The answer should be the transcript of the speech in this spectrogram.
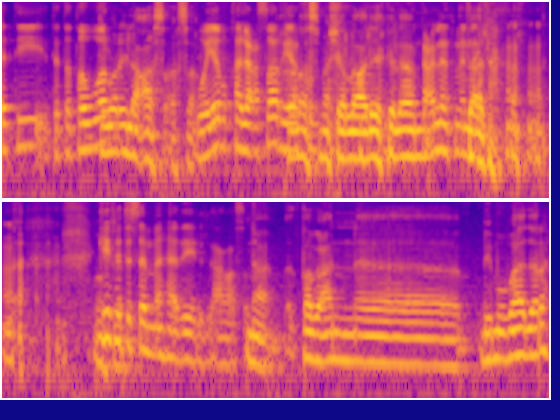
التي تطور تتطور إلى إعصار ويبقى الاعصار خلاص ما شاء الله عليك الآن تعلمت منك. كيف. تسمى هذه العواصف؟ نعم طبعا آه، بمبادرة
